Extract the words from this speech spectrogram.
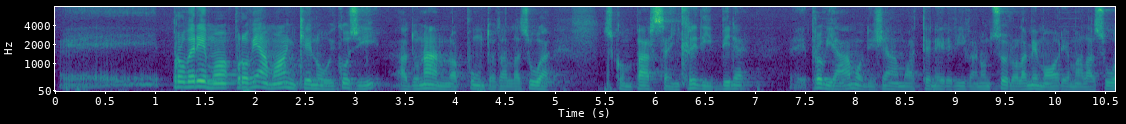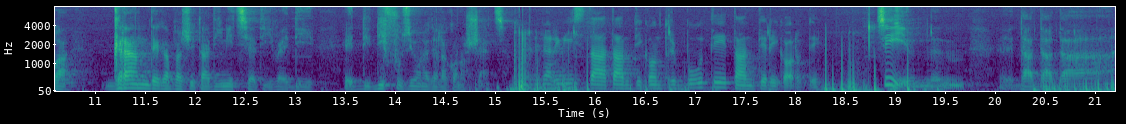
eh, proviamo anche noi così, ad un anno appunto dalla sua scomparsa incredibile, eh, proviamo diciamo, a tenere viva non solo la memoria ma la sua grande capacità di iniziativa e di, e di diffusione della conoscenza. La rivista ha tanti contributi, tanti ricordi. Sì, eh, da, da, da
